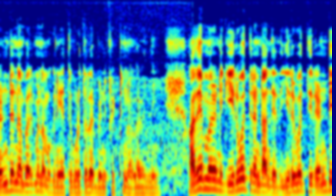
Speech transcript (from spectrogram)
ரெண்டு நம்பருமே நமக்கு நேற்று கொடுத்ததில் பெனிஃபிட் நல்லா வந்தீங்க அதே மாதிரி இன்றைக்கி இருபத்தி ரெண்டாம் தேதி இருபத்தி ரெண்டு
